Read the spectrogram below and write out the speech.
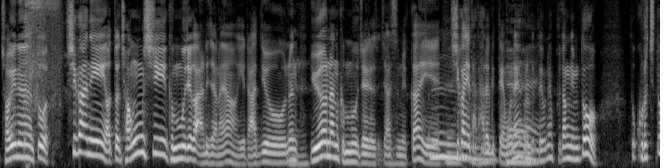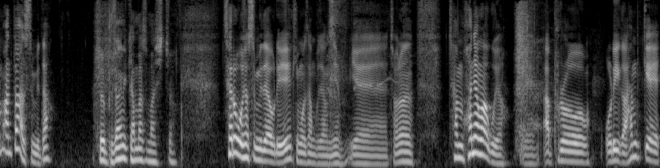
저희는 또 시간이 어떤 정시 근무제가 아니잖아요. 이 라디오는 네. 유연한 근무제지 않습니까? 이 시간이 다 다르기 때문에 네. 그렇기 때문에 부장님도 또 그렇지도 않도 않습니다. 저희 부장님께 한 말씀 하시죠. 새로 오셨습니다, 우리 김호상 부장님. 예, 저는 참 환영하고요. 예, 앞으로 우리가 함께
